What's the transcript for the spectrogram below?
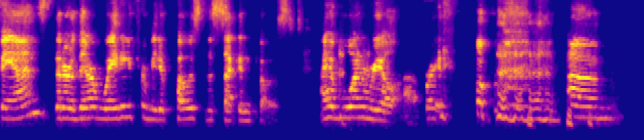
fans that are there waiting for me to post the second post. I have one reel up right now. um,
